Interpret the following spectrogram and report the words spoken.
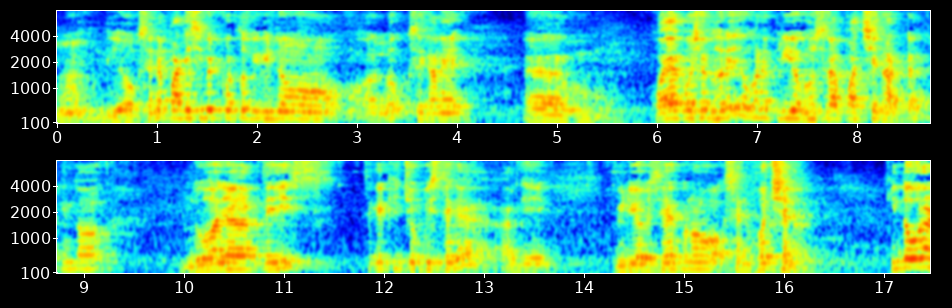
হুম দিয়ে অকশনে পার্টিসিপেট করতো বিভিন্ন লোক। সেখানে কয়েক বছর ধরেই ওখানে প্রিয় ঘোষরা পাচ্ছে ঘাটটা। কিন্তু দু হাজার তেইশ থেকে কি চব্বিশ থেকে আর কি বিডিও অফিসে কোনো অকশন হচ্ছে না। কিন্তু ওরা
